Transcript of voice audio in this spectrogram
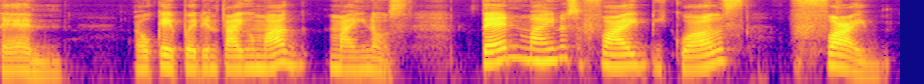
10. Okay, pwede tayong mag-minus. 10 minus 5 equals 5.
